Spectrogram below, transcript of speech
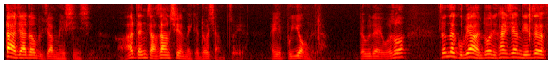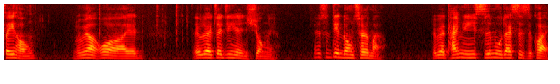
大家都比较没信心啊，等涨上去了，每个都想追了，哎，也不用了啦，对不对？我说真的股票很多，你看像连这个飞鸿有没有？哇，对不对？最近也很凶哎，那是电动车嘛，对不对？台泥私募在四十块，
